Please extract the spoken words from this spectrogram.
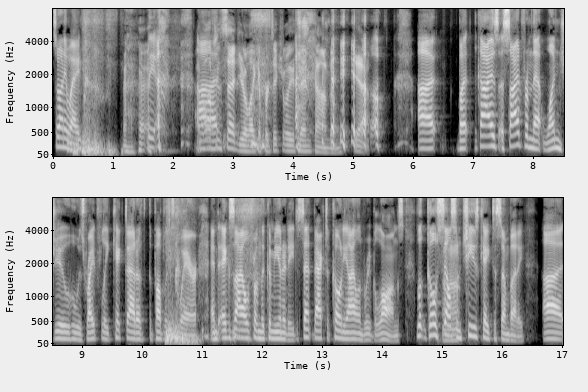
So anyway, the, I've often said you're like a particularly thin condom. Yeah. uh, but guys, aside from that one Jew who was rightfully kicked out of the public square and exiled from the community, sent back to Coney Island where he belongs, look, go sell some cheesecake to somebody. Uh,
